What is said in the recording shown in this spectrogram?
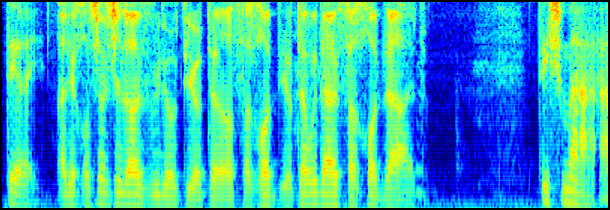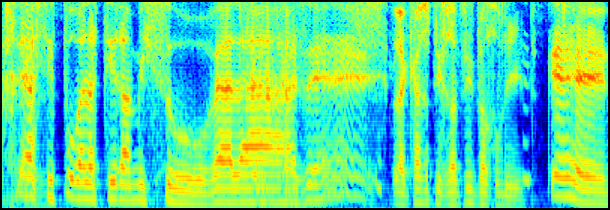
תראה, אני חושב שלא יזמינו אותי יותר הסחות, יותר מדי הסחות דעת. תשמע, אחרי הסיפור על הטירמיסו ועל ה... כן. זה... לקחתי חצי תוכנית. כן.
